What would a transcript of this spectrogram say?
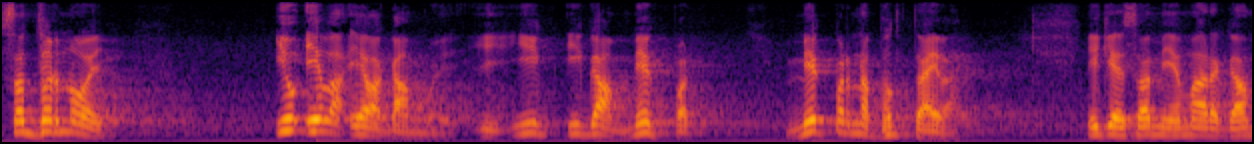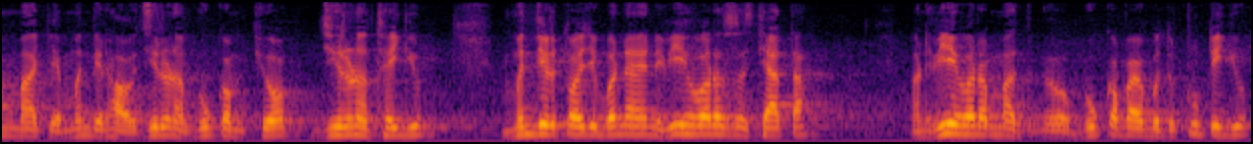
સદ્ધર નો હોય એવા એવા ગામ હોય એ ગામ મેઘપર મેઘપરના મેઘ પરના ભક્તો આવ્યા એ કે સ્વામી અમારા ગામમાં કે મંદિર હાવ જીર્ણ ભૂકંપ થયો જીર્ણ થઈ ગયું મંદિર તો હજી બનાવીને વીસ વર્ષ જ થયા હતા અને વીસ વર્ષમાં ભૂકંપ આવ્યો બધું તૂટી ગયું.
